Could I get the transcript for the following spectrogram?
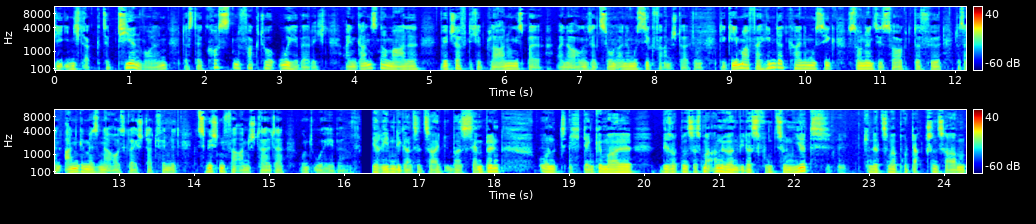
die nicht akzeptieren wollen, dass der Kostenfaktor Urheberrecht eine ganz normale wirtschaftliche Planung ist bei einer Organisation einer Musikveranstaltung. Die GEMA verhindert keine Musik, sondern sie sorgt dafür, dass ein angemessener Ausgleich stattfindet zwischen Veranstalter und Urheber. Wir reden die ganze Zeit über Samplen und ich denke mal, wir sollten uns das mal anhören, wie das funktioniert. Kinderzimmer Productions haben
